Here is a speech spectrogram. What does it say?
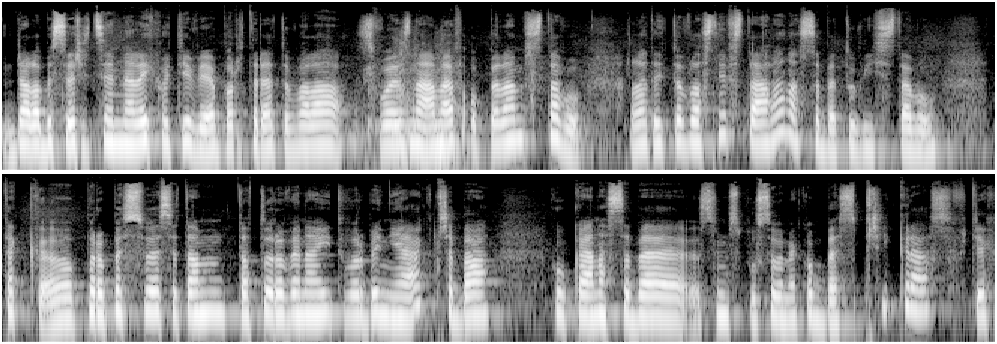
dalo by se říct, nelichotivě portrétovala svoje známé v opilém stavu. Ale teď to vlastně vstáhla na sebe, tu výstavu. Tak uh, propisuje se tam tato rovina její tvorby nějak? Třeba kouká na sebe svým způsobem jako bez příkras v těch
